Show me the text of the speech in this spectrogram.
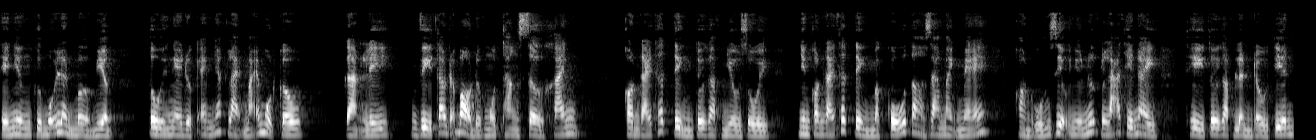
Thế nhưng cứ mỗi lần mở miệng, tôi nghe được em nhắc lại mãi một câu. Cạn ly, vì tao đã bỏ được một thằng sở khanh. Con gái thất tình tôi gặp nhiều rồi, nhưng con gái thất tình mà cố tỏ ra mạnh mẽ, còn uống rượu như nước lã thế này thì tôi gặp lần đầu tiên.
